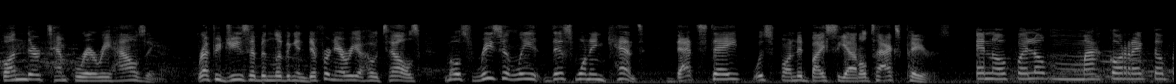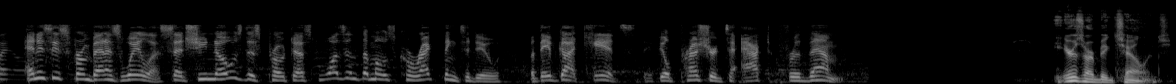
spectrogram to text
fund their temporary housing. Refugees have been living in different area hotels, most recently, this one in Kent. That stay was funded by Seattle taxpayers. Genesis from Venezuela said she knows this protest wasn't the most correct thing to do, but they've got kids. They feel pressured to act for them. Here's our big challenge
